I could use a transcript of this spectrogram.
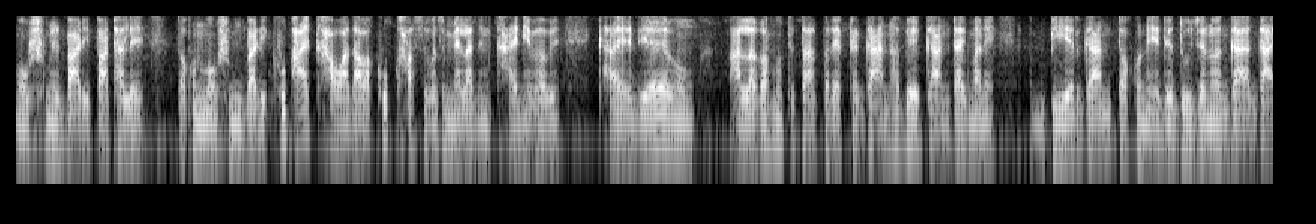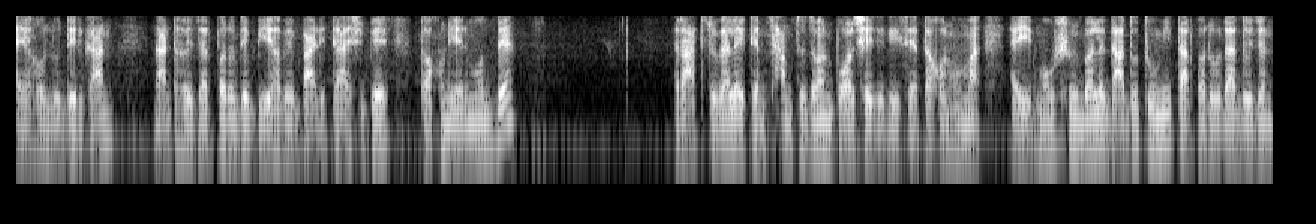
মৌসুমীর বাড়ি পাঠালে। তখন মৌসুমীর বাড়ি খুব হায় খাওয়া দাওয়া খুব খাসে বাসে মেলা দিন খায়নি এভাবে। খাইয়ে দিয়ে এবং আল্লাহ রহমতে তারপরে একটা গান হবে। গানটাই মানে বিয়ের গান। তখন এদের দুজনের গায়ে হলুদের গান। গানটা হয়ে যাওয়ার পর ওদের বিয়ে হবে, বাড়িতে আসবে। তখন এর মধ্যে রাত্রিবেলা এটিএম শামসুজ্জামান বর সেজে গিয়েছে। তখন হুমা, এই মৌসুমি বলে, দাদু তুমি? তারপর ওরা দুজন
